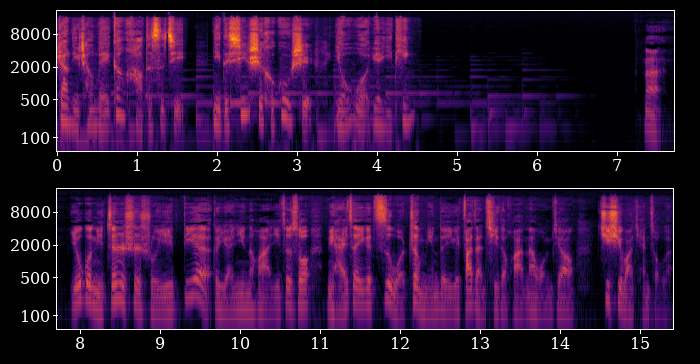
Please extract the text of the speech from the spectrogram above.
让你成为更好的自己。你的心事和故事，有我愿意听。那如果你真的是属于第二个原因的话，也就是说你还在一个自我证明的一个发展期的话，那我们就要继续往前走了。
